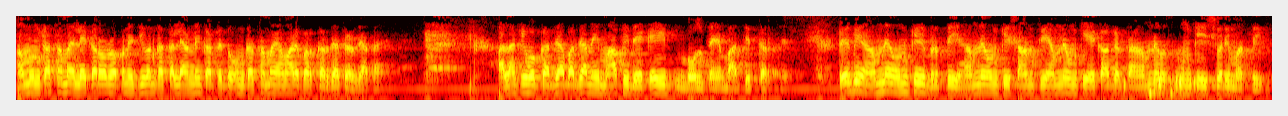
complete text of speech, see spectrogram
हम उनका समय लेकर और अपने जीवन का कल्याण नहीं करते तो उनका समय हमारे पर कर्जा चढ़ जाता है। हालाँकि वो कर्जा बर्जा नहीं, माफ़ी दे के ही बोलते हैं, बातचीत करते हैं। फिर भी हमने उनकी वृत्ति, हमने उनकी शांति, हमने उनकी एकाग्रता, हमने उस, उनकी ईश्वरी मस्ती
